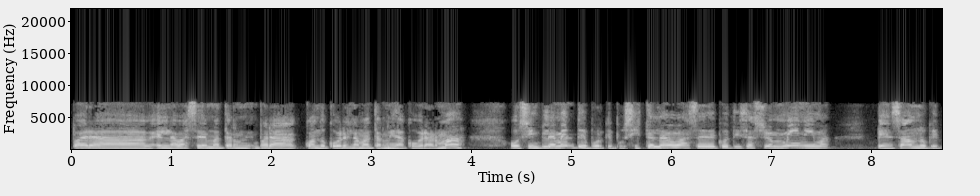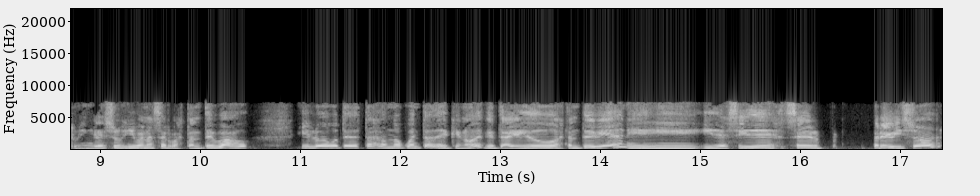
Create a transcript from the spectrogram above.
para en la base de maternidad, para cuando cobres la maternidad cobrar más, o simplemente porque pusiste la base de cotización mínima pensando que tus ingresos iban a ser bastante bajos y luego te estás dando cuenta de que no, de que te ha ido bastante bien y, decides ser previsor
